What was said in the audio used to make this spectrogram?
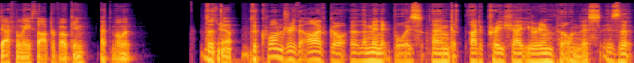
definitely thought provoking at the moment. The, Yeah. the quandary that I've got at the minute, boys, and I'd appreciate your input on this, is that,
